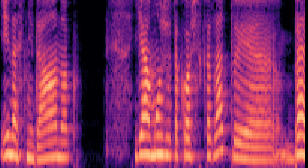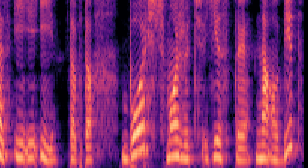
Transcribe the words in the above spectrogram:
і на сніданок. Я можу також сказати без і і і, тобто борщ можуть їсти на обід,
